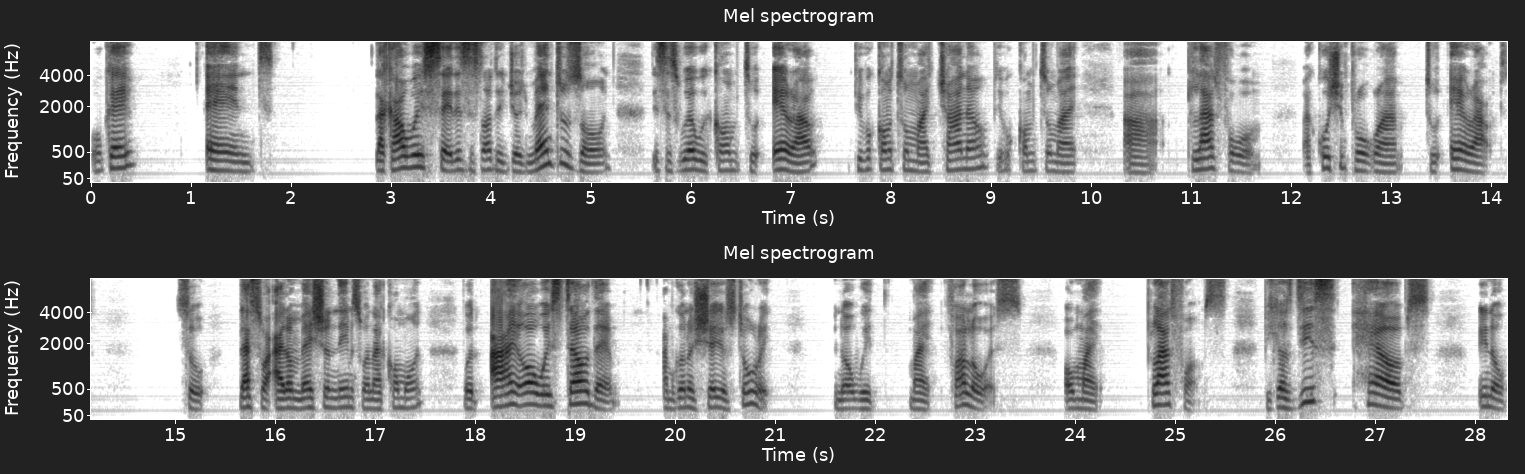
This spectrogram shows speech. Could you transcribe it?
Okay? And like I always say, this is not a judgmental zone. This is where we come to air out. People come to my channel, people come to my uh, platform, my coaching program to air out. So that's why I don't mention names when I come on. But I always tell them, I'm going to share your story, you know, with my followers or my platforms because this helps, you know,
